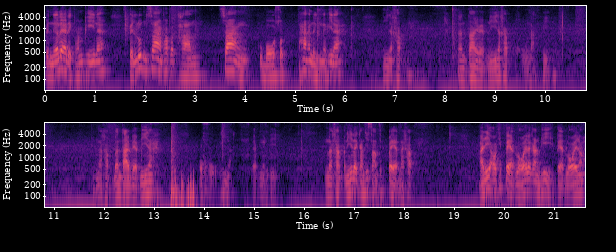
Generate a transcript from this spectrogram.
เป็นเนื้อแร่เหล็กน้ำพีนะ เป็นรุ่นสร้างพระประธานสร้างอุโบสถห้าหนึ่งนะพี่นะ นี่นะครับ ด้านใต้แบบนี้นะครับโอ้โหหนักพี่นะครับ ด้านใต้แบบนี้นะ โอ้โหพี่หนักแบบหนึ่งพี่ นะครับ อันนี้รายการที่สามสิบแปดนะครับ อันนี้เอาที่แปดร้อยแล้วกันพี่แปดร้อยเนาะ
